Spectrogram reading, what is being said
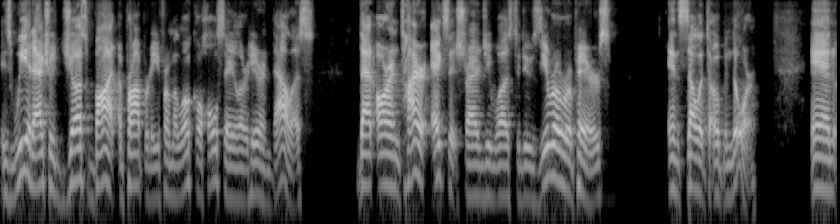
is we had actually just bought a property from a local wholesaler here in Dallas that our entire exit strategy was to do zero repairs and sell it to Opendoor. And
